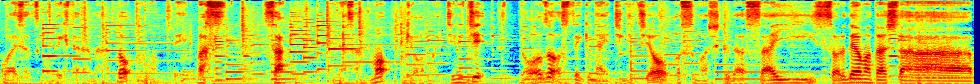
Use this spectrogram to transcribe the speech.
ご挨拶もできたらなと思っています。さあ、皆さんも今日も一日どうぞ素敵な一日をお過ごしください。それではまた明日。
